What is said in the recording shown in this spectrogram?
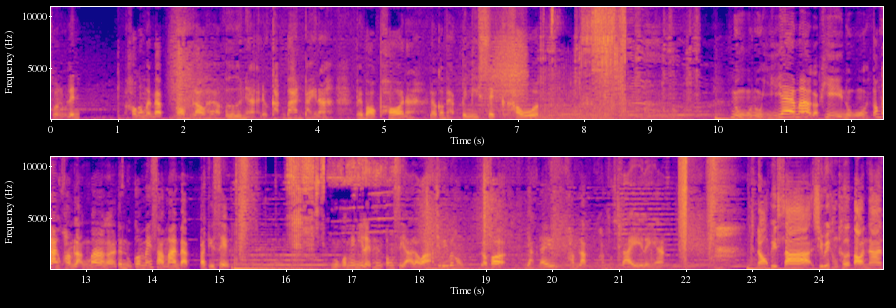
ชวนหนูเล่นเขาก็เหมือนแบบกล่อมเราให้แบบเออเนี่ยเดี๋ยวกลับบ้านไปนะ ไปบอกพ่อนะ แล้วก็แบบไปมีเซ็กเขา แย่มากอะพี่หนูต้องการความรักมากอะแต่หนูก็ไม่สามารถแบบปฏิเสธ หนูก็ไม่มีอะไรที่ต้องเสียแล้วอะชีวิตเป็นของ แล้วก็อยากได้ความรักความสนใจอะไรเงี้ย น้องพิซซ่าชีวิตของเธอตอนนั้น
